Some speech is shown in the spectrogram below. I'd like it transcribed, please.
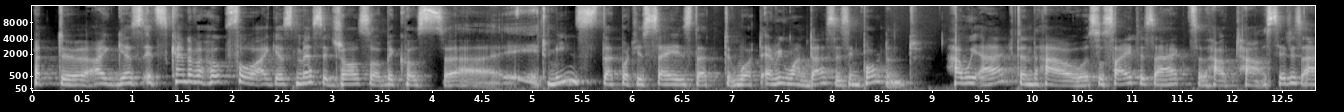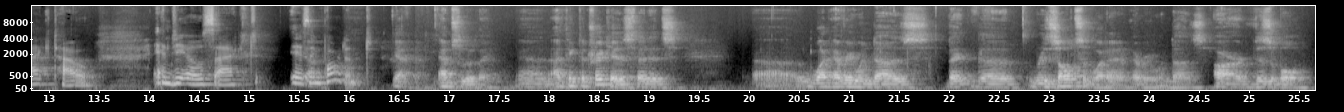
But uh, I guess it's kind of a hopeful, I guess, message also because uh, it means that what you say is that what everyone does is important. How we act and how societies act, and how cities act, how NGOs act is yeah. important. Yeah, absolutely. And I think the trick is that it's uh, what everyone does, the, the results of what everyone does are visible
